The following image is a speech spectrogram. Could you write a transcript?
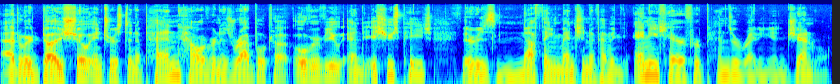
Adler does show interest in a pen, however, in his replica overview and issues page, there is nothing mention of having any care for pens or writing in general.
